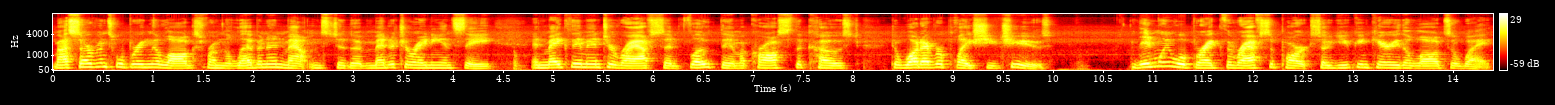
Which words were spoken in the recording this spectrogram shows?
My servants will bring the logs from the Lebanon mountains to the Mediterranean Sea and make them into rafts and float them across the coast to whatever place you choose. Then we will break the rafts apart so you can carry the logs away.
